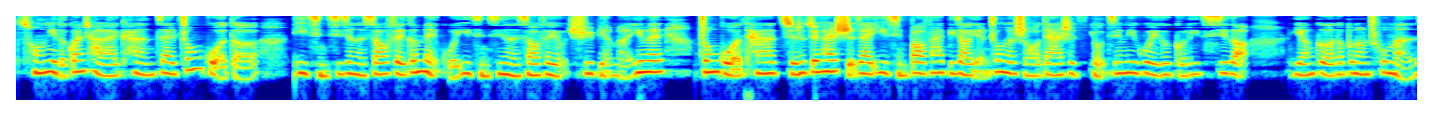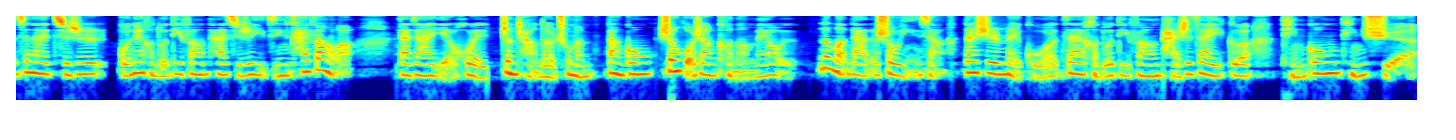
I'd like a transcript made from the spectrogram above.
从你的观察来看，在中国的疫情期间的消费跟美国疫情期间的消费有区别吗？因为中国它其实最开始在疫情爆发比较严重的时候，大家是有经历过一个隔离期的，严格的不能出门。现在其实国内很多地方它其实已经开放了，大家也会正常的出门办公，生活上可能没有。那么大的受影响，但是美国在很多地方还是在一个停工停学，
